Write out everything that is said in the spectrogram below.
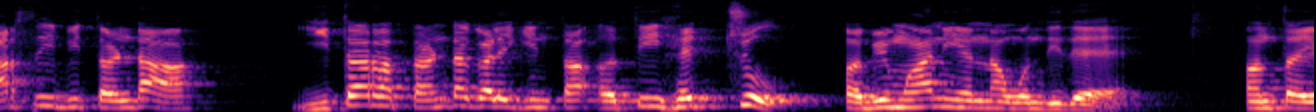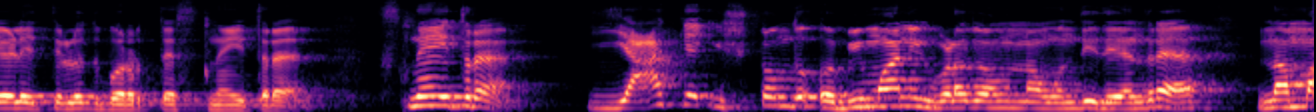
ಆರ್ ಸಿ ಬಿ ತಂಡ ಇತರ ತಂಡಗಳಿಗಿಂತ ಅತಿ ಹೆಚ್ಚು ಅಭಿಮಾನಿಯನ್ನು ಹೊಂದಿದೆ ಅಂತ ಹೇಳಿ ತಿಳಿದು ಬರುತ್ತೆ ಸ್ನೇಹಿತರೆ. ಸ್ನೇಹಿತರೆ ಯಾಕೆ ಇಷ್ಟೊಂದು ಅಭಿಮಾನಿ ಬಳಗವನ್ನು ಹೊಂದಿದೆ ಅಂದರೆ ನಮ್ಮ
